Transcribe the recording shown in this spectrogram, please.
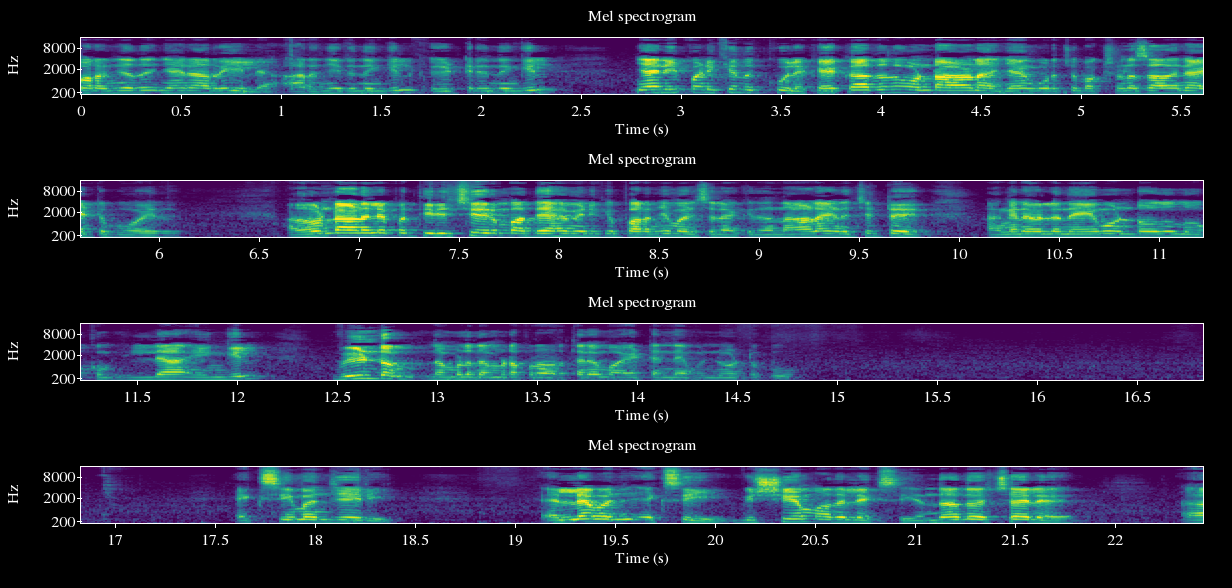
പറഞ്ഞത് ഞാൻ അറിയില്ല. അറിഞ്ഞിരുന്നെങ്കിൽ കേട്ടിരുന്നെങ്കിൽ ഞാൻ ഈ പണിക്ക് നിൽക്കൂല. കേൾക്കാത്തത് കൊണ്ടാണ് ഞാൻ കുറച്ച് ഭക്ഷണ സാധനമായിട്ട് പോയത്. അതുകൊണ്ടാണല്ലോ ഇപ്പൊ തിരിച്ചു വരുമ്പോൾ അദ്ദേഹം എനിക്ക് പറഞ്ഞു മനസ്സിലാക്കിയത്. നാളെ അണച്ചിട്ട് അങ്ങനെ വല്ല നിയമം ഉണ്ടോ എന്ന് നോക്കും. ഇല്ല എങ്കിൽ വീണ്ടും നമ്മൾ നമ്മുടെ പ്രവർത്തനമായിട്ട് തന്നെ മുന്നോട്ട് പോകും. എക്സി മഞ്ചേരി. എല്ലാ എക്സി വിഷയം അതിൽ എക്സി. എന്താന്ന് വെച്ചാൽ ആ,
